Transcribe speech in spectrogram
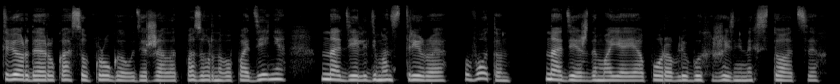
Твердая рука супруга удержала от позорного падения, на деле демонстрируя «вот он, надежда моя и опора в любых жизненных ситуациях».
